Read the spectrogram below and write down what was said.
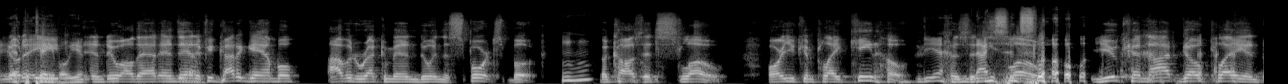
at the table. You, and do all that, and then Yeah. if you got to gamble, I would recommend doing the sports book Mhm. because it's slow, or you can play Keno. Yeah. 'Cause it's Nice slow. slow. You cannot go play and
